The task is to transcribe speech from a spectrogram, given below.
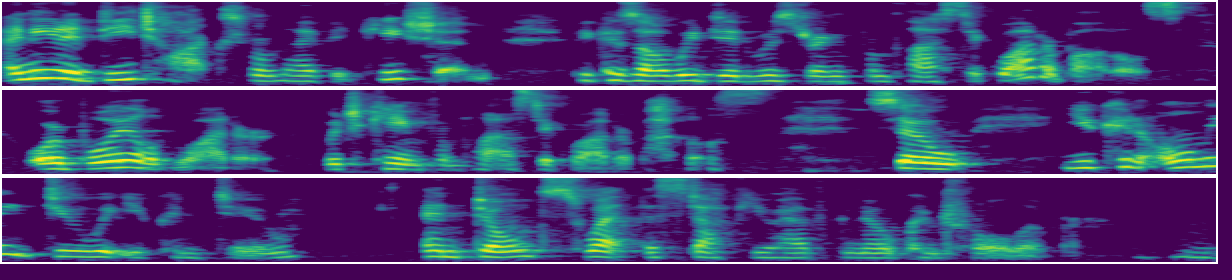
I need a detox from my vacation because all we did was drink from plastic water bottles or boiled water, which came from plastic water bottles. So you can only do what you can do and don't sweat the stuff you have no control over. Mm-hmm.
